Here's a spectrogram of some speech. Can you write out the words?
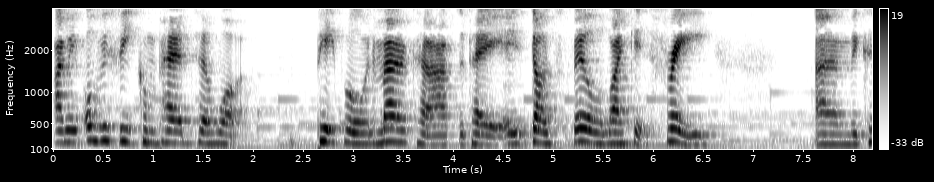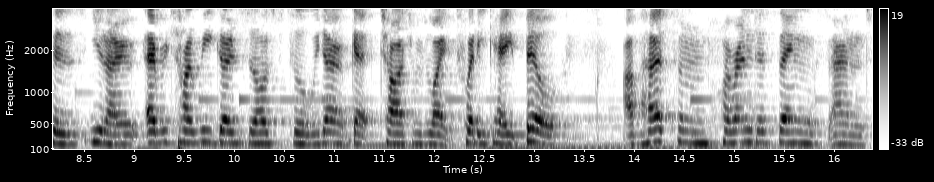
I mean, obviously, compared to what people in America have to pay, it does feel like it's free. Um, because you know, every time we go to the hospital, we don't get charged with like 20k bill. I've heard some horrendous things, and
